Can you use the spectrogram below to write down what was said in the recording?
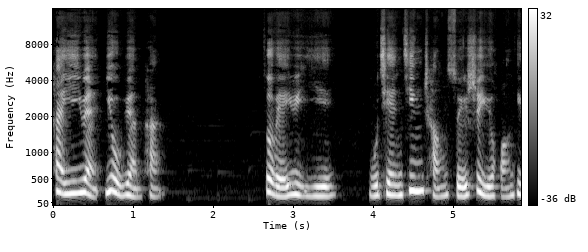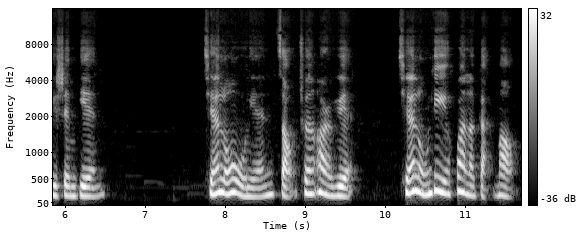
太医院右院判。作为御医，吴谦经常随侍于皇帝身边。乾隆五年早春二月，乾隆帝患了感冒，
